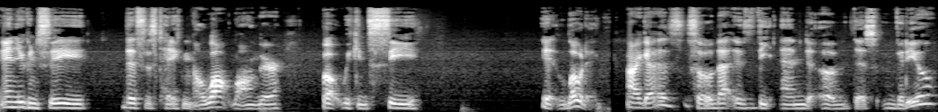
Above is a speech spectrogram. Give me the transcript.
And you can see this is taking a lot longer, but we can see it loading. Alright guys, so that is the end of this video.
